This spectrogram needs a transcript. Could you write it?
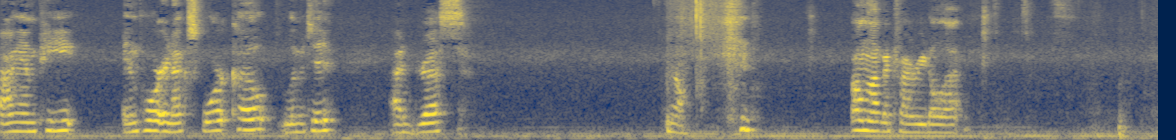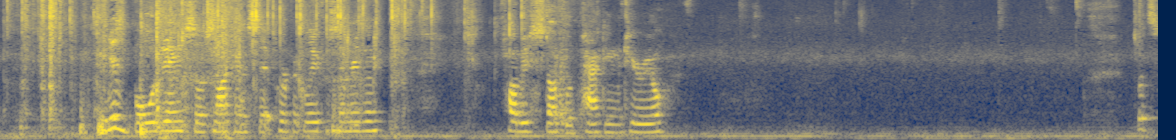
IMP Import and Export Co. Limited. Address. No. I'm not gonna try and read all that. It is bulging, so it's not gonna sit perfectly for some reason. Probably stuffed with packing material. Let's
